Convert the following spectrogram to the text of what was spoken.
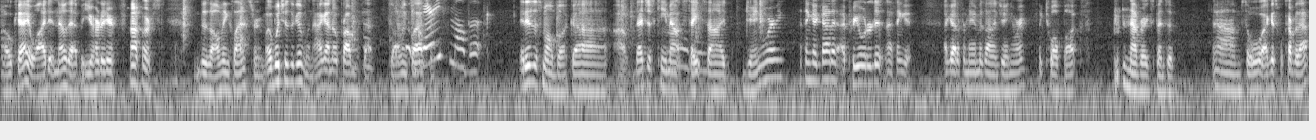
Okay, well I didn't know that, but you heard it here first. Dissolving Classroom, uh, which is a good one. I got no problem with that. Dissolving It's a Classroom. very small book. It is a small book. Uh, uh, that just came out stateside January. I think I got it. I pre-ordered it, and I think it. I got it from Amazon in January, like twelve bucks. Not very expensive. Um, so I guess we'll cover that.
